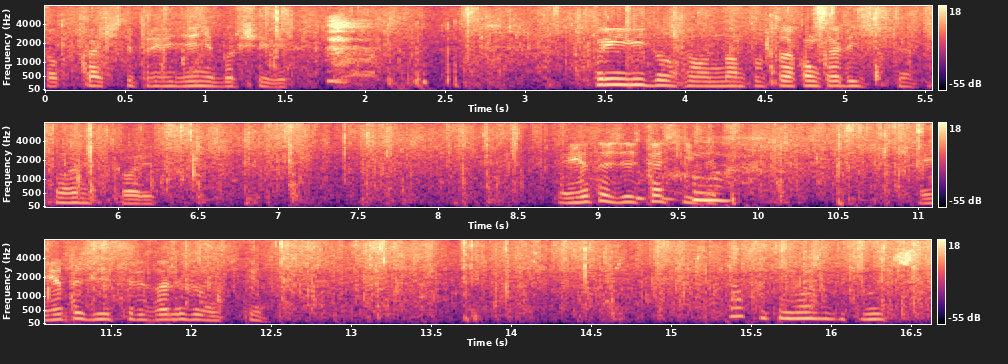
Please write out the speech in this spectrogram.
Только в качестве приведения борщевик. Привиделся он нам тут в таком количестве. Смотри, говорит. И это здесь косили. И это здесь срезали зонтики. Как это может быть лучше?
